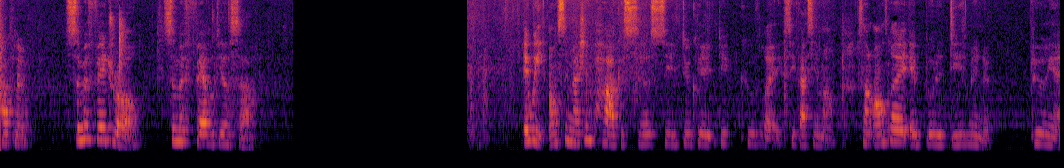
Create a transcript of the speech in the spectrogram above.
pas plus. Ça me fait drôle. Ça me fait dire ça. Et oui, on s'imagine pas que ceci décou- découvrait si facilement. Sans entrée et bout de 10 minutes. Plus rien,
